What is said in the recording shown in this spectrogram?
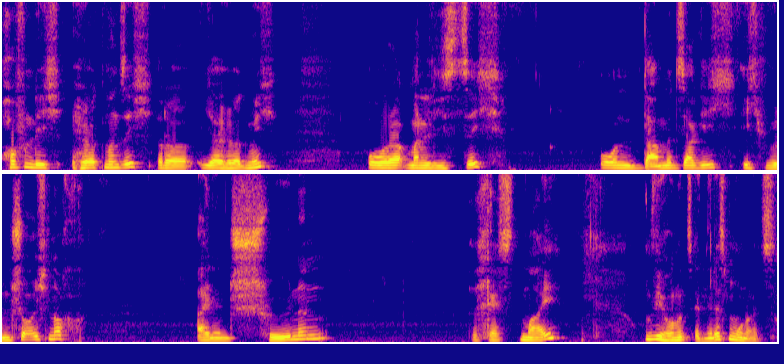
hoffentlich hört man sich oder ihr hört mich oder man liest sich und damit sage ich, ich wünsche euch noch einen schönen Rest Mai und wir hören uns Ende des Monats.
